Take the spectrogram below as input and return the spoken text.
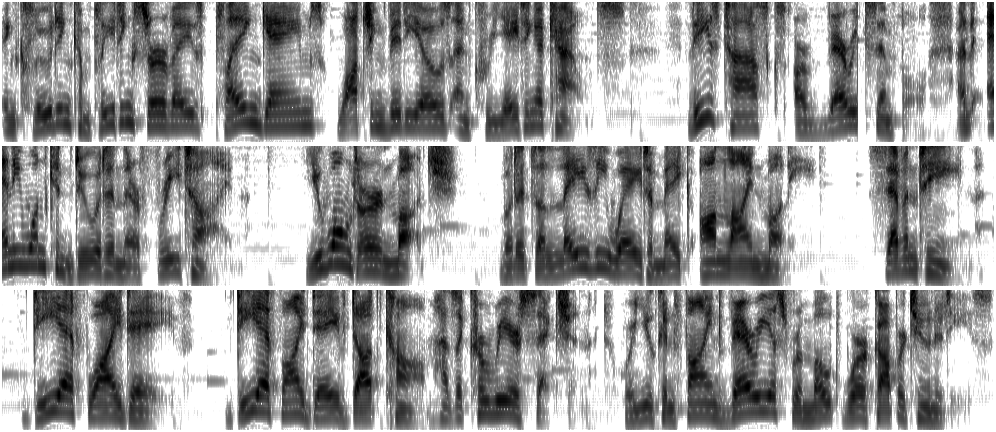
including completing surveys, playing games, watching videos, and creating accounts. These tasks are very simple, and anyone can do it in their free time. You won't earn much, but it's a lazy way to make online money. 17. DFY Dave. DFYDave.com has a career section where you can find various remote work opportunities.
